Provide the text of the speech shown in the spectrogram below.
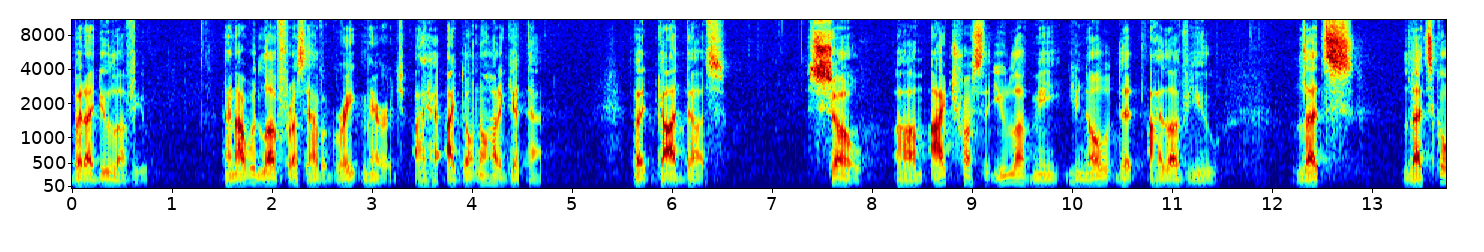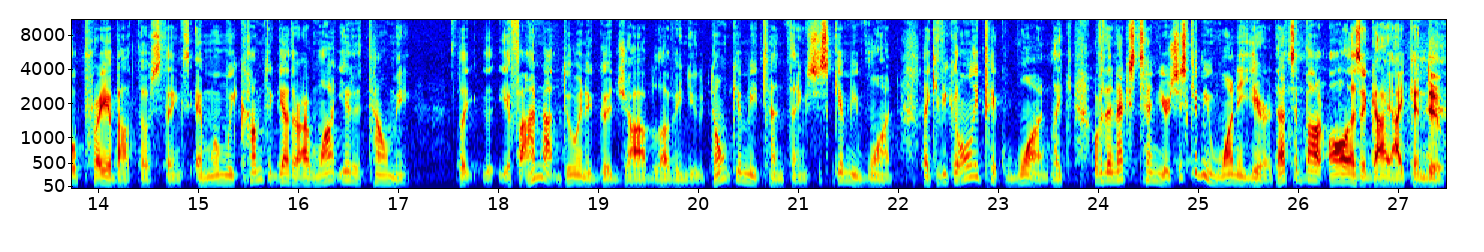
but I do love you. And I would love for us to have a great marriage. I, ha- I don't know how to get that, but God does. So um, I trust that you love me. You know that I love you. Let's, let's go pray about those things. And when we come together, I want you to tell me like if i'm not doing a good job loving you don't give me 10 things just give me one. Like if you can only pick one like over the next 10 years just give me one a year. That's about all as a guy i can do.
